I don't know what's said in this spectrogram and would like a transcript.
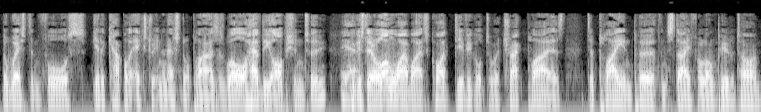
the Western Force get a couple of extra international players as well, or have the option to, Yeah. because they're a long way away. It's quite difficult to attract players to play in Perth and stay for a long period of time.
